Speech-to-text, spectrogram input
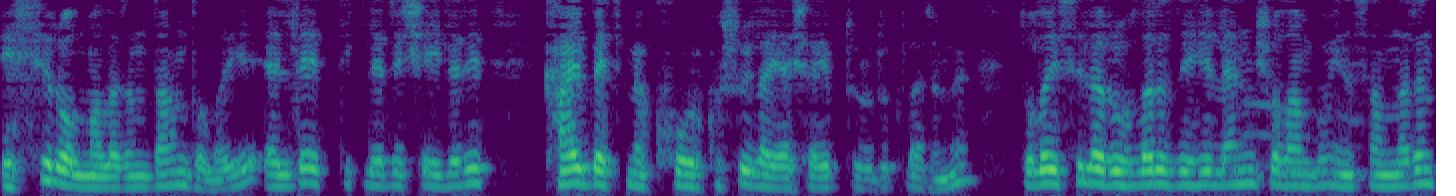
esir olmalarından dolayı elde ettikleri şeyleri kaybetme korkusuyla yaşayıp durduklarını, dolayısıyla ruhları zehirlenmiş olan bu insanların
